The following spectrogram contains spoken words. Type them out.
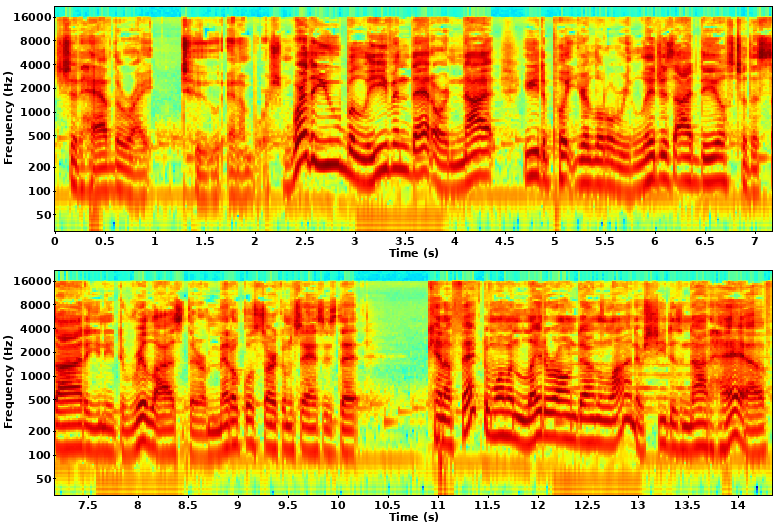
should have the right to an abortion. Whether you believe in that or not, you need to put your little religious ideals to the side and you need to realize there are medical circumstances that can affect a woman later on down the line if she does not have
